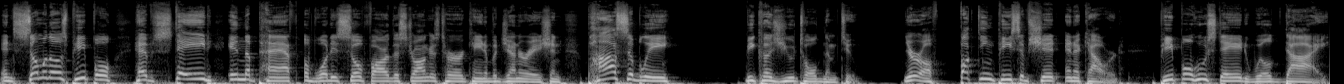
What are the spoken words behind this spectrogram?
And some of those people have stayed in the path of what is so far the strongest hurricane of a generation, possibly because you told them to. You're a fucking piece of shit and a coward. People who stayed will die.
